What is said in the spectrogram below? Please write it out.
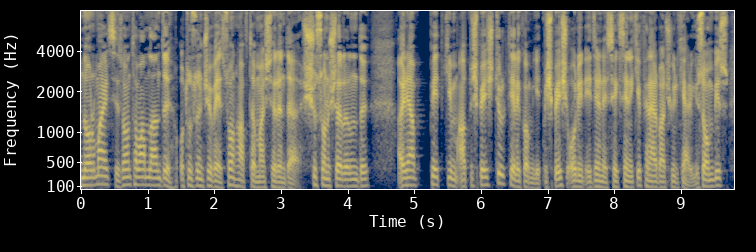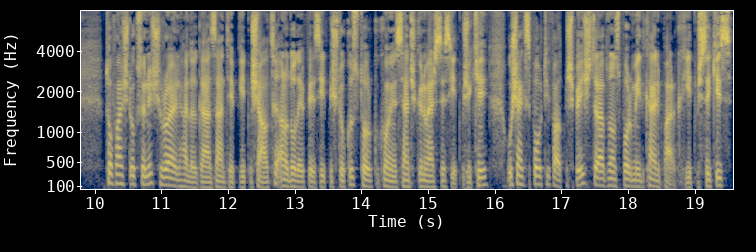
normal sezon tamamlandı. 30. ve son hafta maçlarında şu sonuçlar alındı. Ali Petkim 65, Türk Telekom 75, Olin Edirne 82, Fenerbahçe Ülker 111, Tofaş 93, Royal Halı Gaziantep 76, Anadolu Efes 79, Torku Konya Selçuk Üniversitesi 72, Uşak Sportif 65, Trabzonspor Medikal Park 78,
